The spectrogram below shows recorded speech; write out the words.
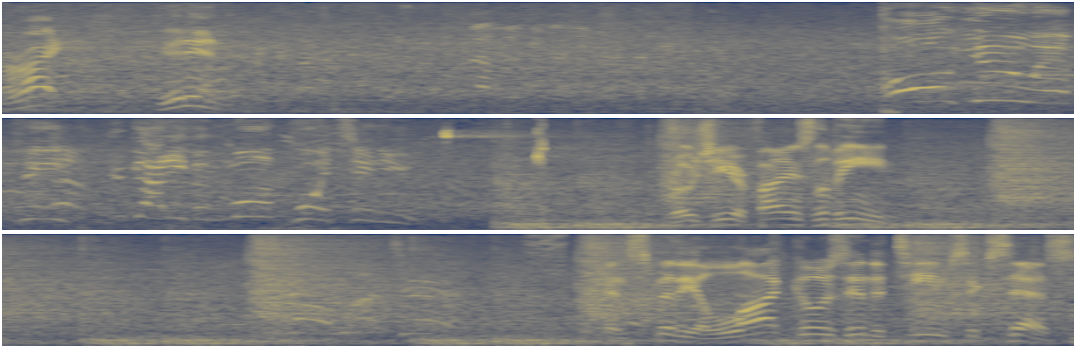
All right, get in. All you, MP. You got even more points in you. Rozier finds LaVine. And Smitty, a lot goes into team success,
